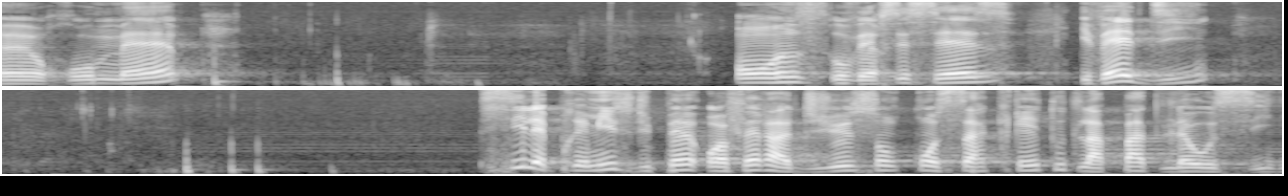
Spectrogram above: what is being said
euh, Romains 11 au verset 16, il va être dit, si les prémices du pain offert à Dieu sont consacrées, toute la pâte l'est aussi.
